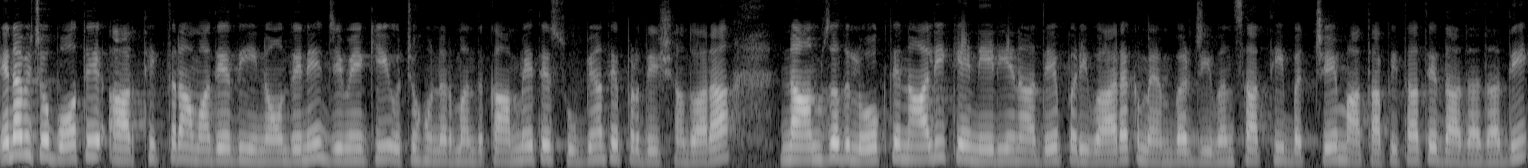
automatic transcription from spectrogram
ਇਹਨਾਂ ਵਿੱਚੋਂ ਬਹੁਤੇ ਆਰਥਿਕ ਧਰਾਵਾਂ ਦੇ ਅਧੀਨ ਆਉਂਦੇ ਨੇ ਜਿਵੇਂ ਕਿ ਉੱਚ ਹੁਨਰਮੰਦ ਕਾਮੇ ਤੇ ਸੂਬਿਆਂ ਤੇ ਪ੍ਰਦੇਸ਼ਾਂ ਦੁਆਰਾ ਨਾਮਜ਼ਦ ਲੋਕ ਤੇ ਨਾਲ ਹੀ ਕੈਨੇਡੀਅਨਾਂ ਦੇ ਪਰਿਵਾਰਕ ਮੈਂਬਰ ਜੀਵਨ ਸਾਥੀ ਬੱਚੇ ਮਾਤਾ-ਪਿਤਾ ਤੇ ਦਾਦਾ-ਦਾਦੀ।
